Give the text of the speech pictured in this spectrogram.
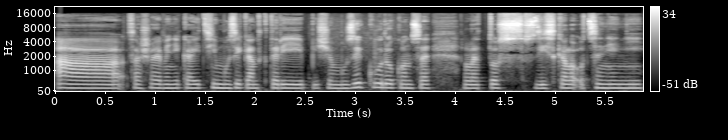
A Saša je vynikající muzikant, který píše muziku, dokonce letos získalo ocenění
